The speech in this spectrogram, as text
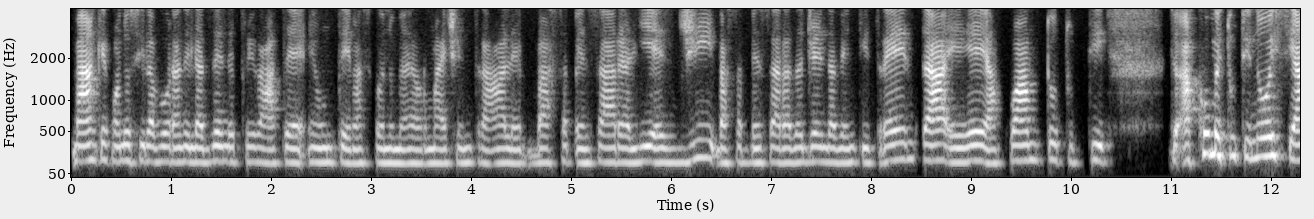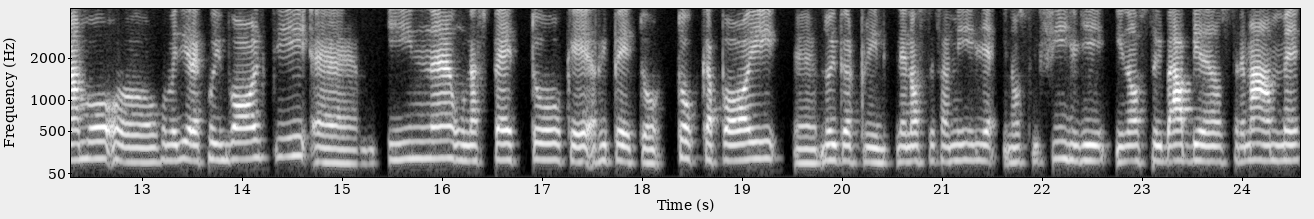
ma anche quando si lavora nelle aziende private è un tema secondo me ormai centrale. Basta pensare agli ESG, basta pensare ad Agenda 2030 e a quanto tutti a come tutti noi siamo, uh, come dire, coinvolti eh, in un aspetto che, ripeto, tocca poi eh, noi per primi, le nostre famiglie, i nostri figli, i nostri babbi, le nostre mamme.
